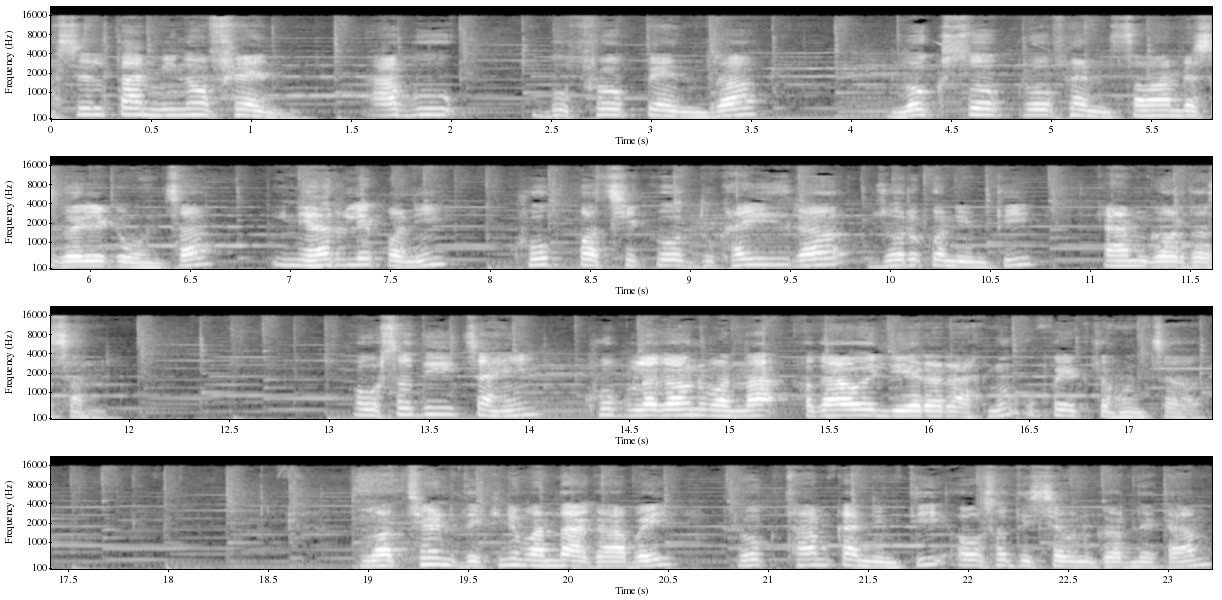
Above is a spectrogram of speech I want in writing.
असेल्तामिनोफेन आबु बुफ्रोपेन र लोक्सोप्रोफेन समावेश गरिएको हुन्छ। यिनीहरूले पनि खोप पछिको दुखाइ र ज्वरोको निम्ति काम गर्दछन्। औषधि चाहिँ खोप लगाउनुभन्दा अगावै लिएर राख्नु उपयुक्त हुन्छ। लक्षण देखिनुभन्दा अगावै रोकथामका निम्ति औषधि सेवन गर्ने काम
